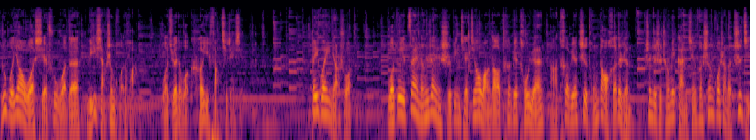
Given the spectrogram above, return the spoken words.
如果要我写出我的理想生活的话，我觉得我可以放弃这些。悲观一点说，我对再能认识并且交往到特别投缘啊、特别志同道合的人，甚至是成为感情和生活上的知己，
